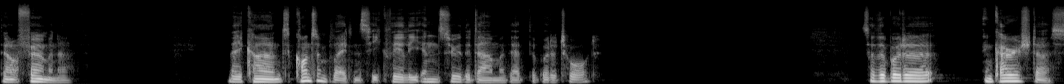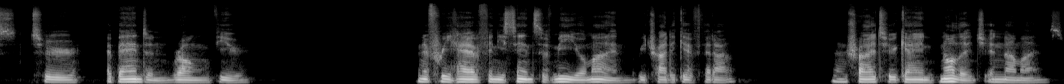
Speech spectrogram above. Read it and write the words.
They're not firm enough. They can't contemplate and see clearly into the Dharma that the Buddha taught. So the Buddha encouraged us to abandon wrong view. And if we have any sense of me or mine, we try to give that up and try to gain knowledge in our minds.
